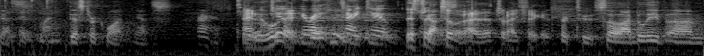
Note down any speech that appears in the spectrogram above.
Yes. was it one? District one, yes. Or two? And who- Two, you're right, sorry, two. District Yes. Two, right, that's what I figured. District two. So I believe um,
